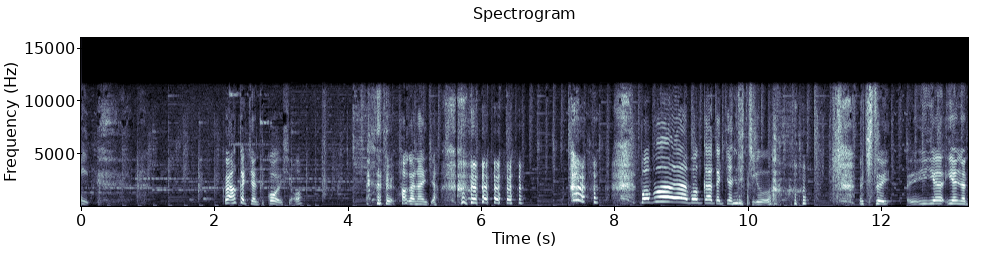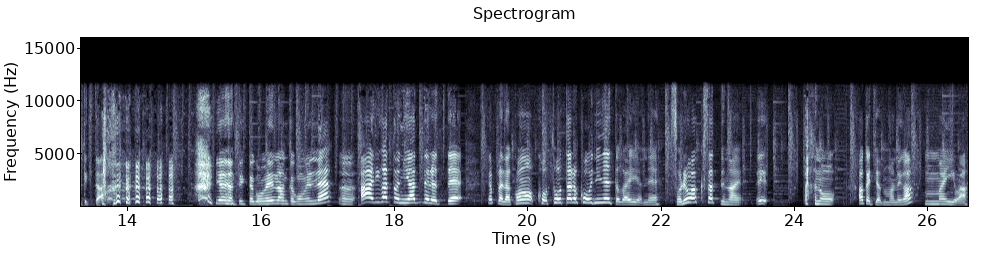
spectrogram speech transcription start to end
ない！これ赤ちゃんってこうでしょ？歯がないじゃん。バブー！僕赤ちゃんでちゅうちょっと嫌になってきた。嫌になってきた。ごめん、なんかごめんね。うん。あ、ありがとう、似合ってるって。やっぱだ、このこトータルコーディネートがいいよね。それは腐ってない。え、あの、赤ちゃんの真似が？うん、まあいいわ。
